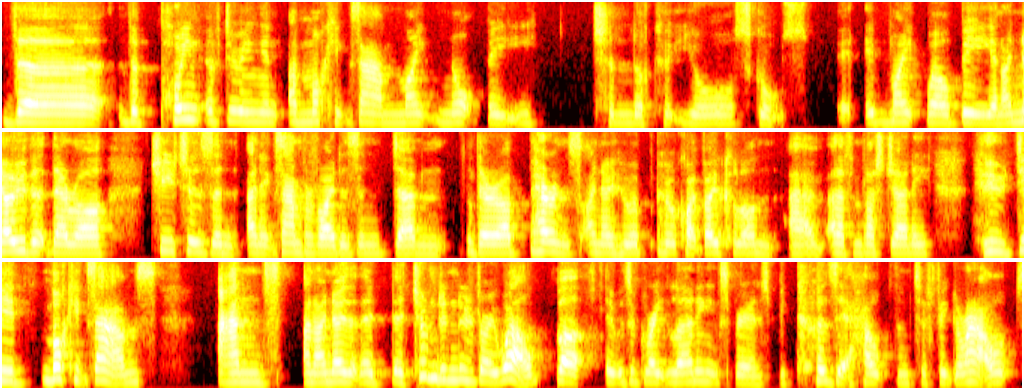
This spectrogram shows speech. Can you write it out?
the the point of doing an, a mock exam might not be to look at your scores it, it might well be. And I know that there are tutors and, and exam providers and um, there are parents I know who are who are quite vocal on um, 11 plus journey who did mock exams and and I know that their, their children didn't do very well but it was a great learning experience because it helped them to figure out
